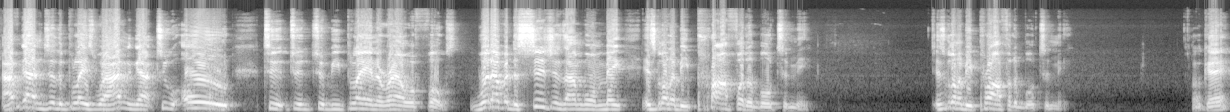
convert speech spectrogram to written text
I've gotten to the place where I have got too old to, to, to be playing around with folks. Whatever decisions I'm going to make is going to be profitable to me. It's going to be profitable to me. Okay?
